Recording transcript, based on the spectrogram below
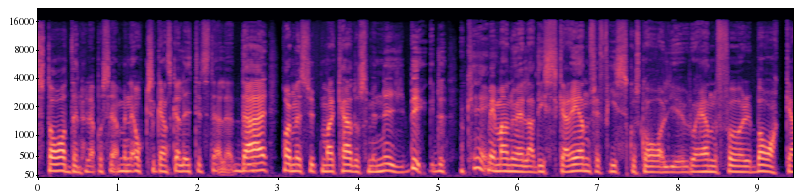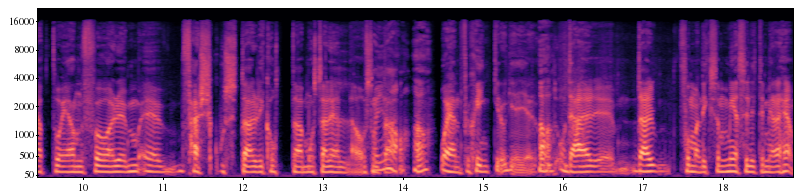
grannstaden, höll jag på att säga, men också ganska litet ställe. Där har de en supermarkado som är nybyggd Okej. med manuella diskar. En för fisk och skaldjur och en för bakat och en för eh, färskostar, ricotta, mozzarella och sånt där. Ja, ja. Och en för skinkor och grejer. Ja. Och, och där, eh, där får man liksom med sig lite mera hem.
